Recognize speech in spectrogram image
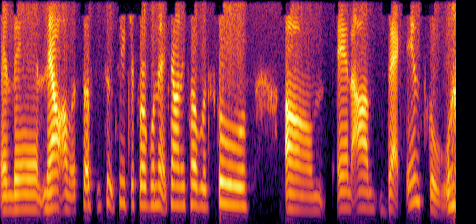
and then now I'm a substitute teacher for Gwinnett County Public Schools, um, and I'm back in school.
